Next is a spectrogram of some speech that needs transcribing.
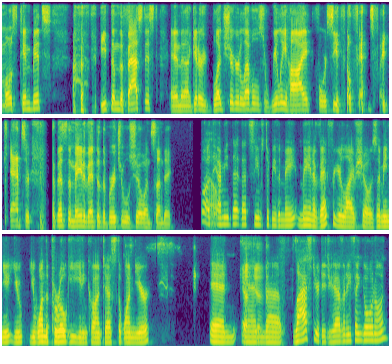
most Timbits, eat them the fastest, and uh, get our blood sugar levels really high for CFL fans fight cancer. That's the main event of the virtual show on Sunday. Well, No. I mean that that seems to be the main main event for your live shows. I mean, you you you won the pierogi eating contest the one year, and Yeah, and Uh, last year did you have anything going on,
